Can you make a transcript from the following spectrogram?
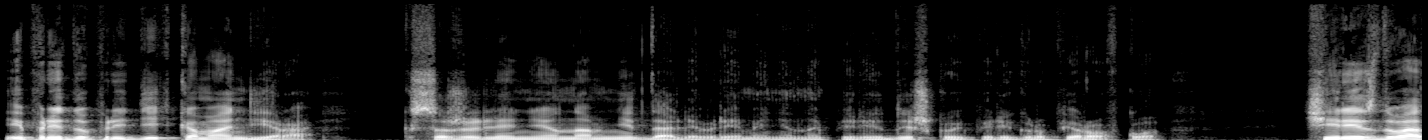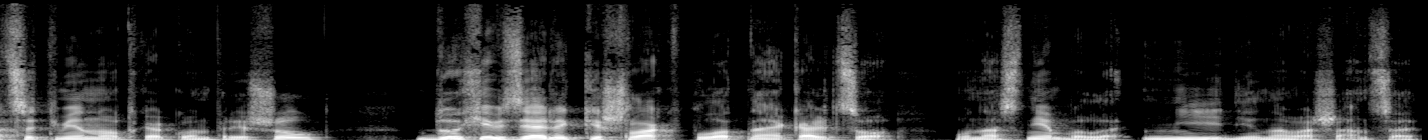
и предупредить командира. К сожалению, нам не дали времени на передышку и перегруппировку. Через двадцать минут, как он пришел, духи взяли кишлак в плотное кольцо. У нас не было ни единого шанса.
